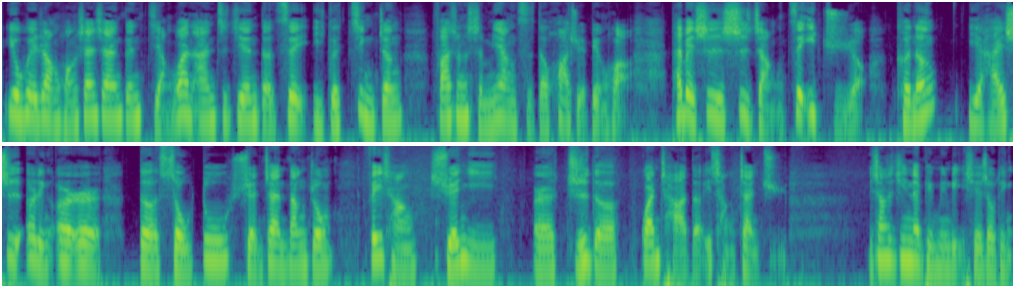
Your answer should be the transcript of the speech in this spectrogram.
又会让黄珊珊跟蒋万安之间的这一个竞争发生什么样子的化学变化？台北市市长这一局哦，可能也还是二零二二的首都选战当中非常悬疑而值得观察的一场战局。以上是今天的评评理，谢谢收听。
